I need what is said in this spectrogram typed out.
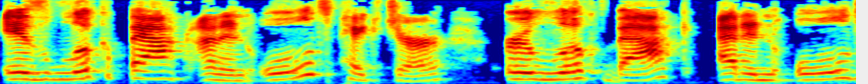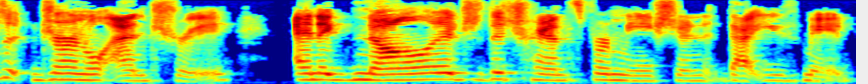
is look back on an old picture or look back at an old journal entry and acknowledge the transformation that you've made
